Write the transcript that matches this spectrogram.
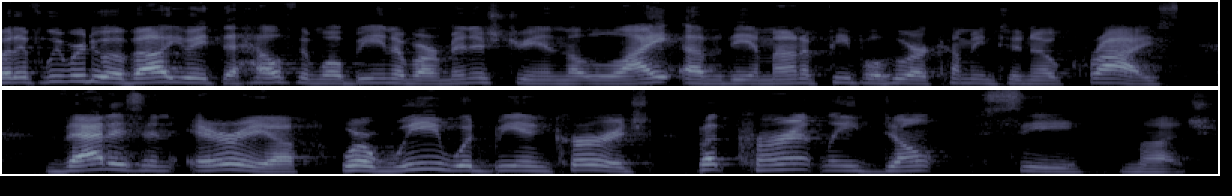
But if we were to evaluate the health and well being of our ministry in the light of the amount of people who are coming to know Christ, that is an area where we would be encouraged, but currently don't see much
